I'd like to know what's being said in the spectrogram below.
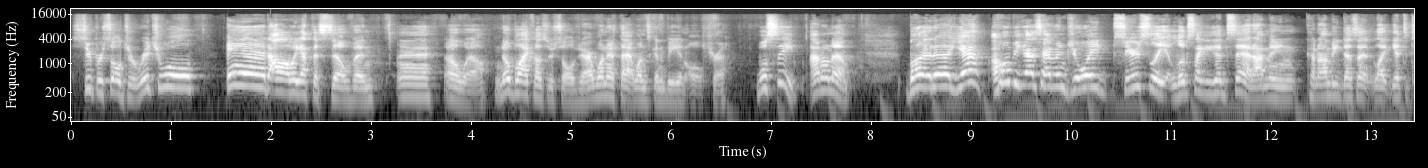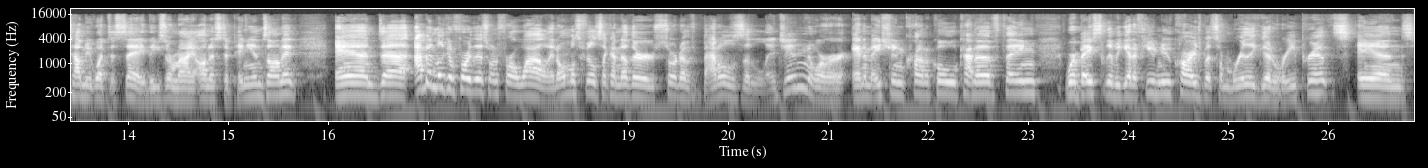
Super Soldier Ritual, and, oh, we got the Sylvan. Eh, oh well. No Black Luster Soldier. I wonder if that one's going to be an Ultra. We'll see. I don't know. But uh, yeah, I hope you guys have enjoyed. Seriously, it looks like a good set. I mean, Konami doesn't like get to tell me what to say. These are my honest opinions on it, and uh, I've been looking forward to this one for a while. It almost feels like another sort of Battles of Legend or Animation Chronicle kind of thing, where basically we get a few new cards but some really good reprints. And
